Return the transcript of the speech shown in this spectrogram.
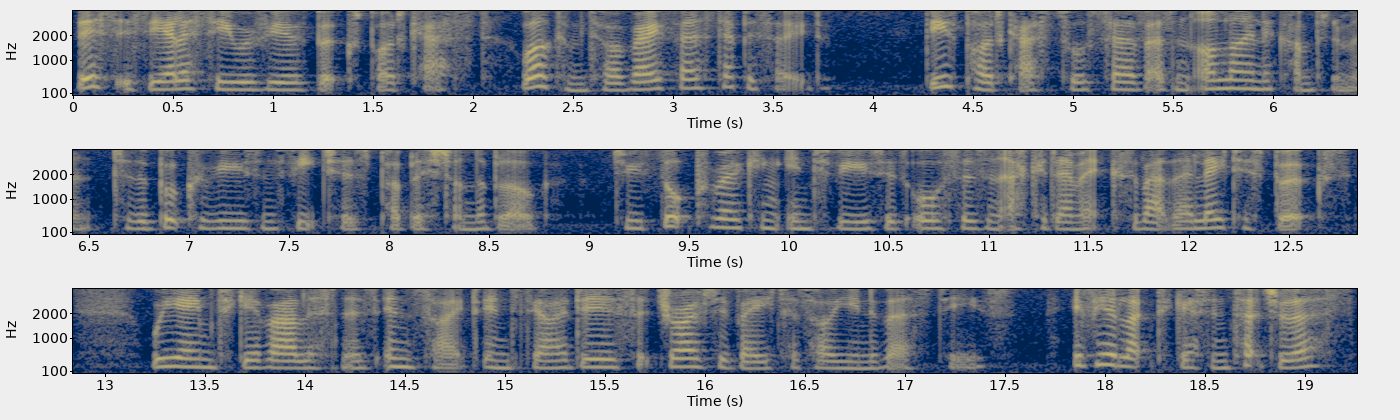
This is the LSE Review of Books podcast. Welcome to our very first episode. These podcasts will serve as an online accompaniment to the book reviews and features published on the blog. Through thought provoking interviews with authors and academics about their latest books, we aim to give our listeners insight into the ideas that drive debate at our universities. If you'd like to get in touch with us,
